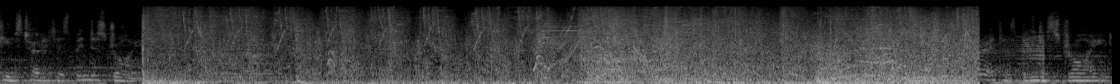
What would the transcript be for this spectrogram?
Team's turret has been destroyed. turret has been destroyed.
